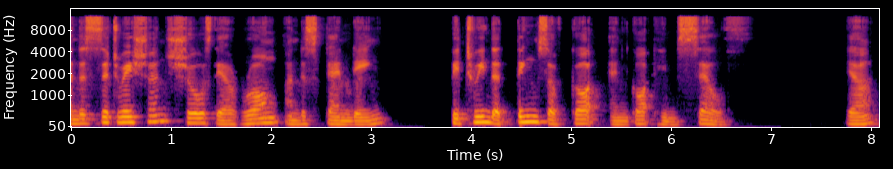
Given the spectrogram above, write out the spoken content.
And the situation shows their wrong understanding between the things of God and God Himself. Yeah.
